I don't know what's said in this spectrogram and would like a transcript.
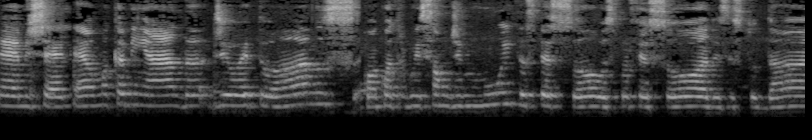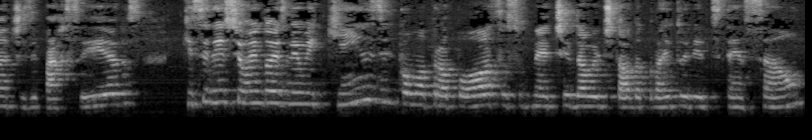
É, Michelle, é uma caminhada de oito anos, com a contribuição de muitas pessoas, professores, estudantes e parceiros, que se iniciou em 2015 com uma proposta submetida ao edital da Pró-Reitoria de Extensão,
